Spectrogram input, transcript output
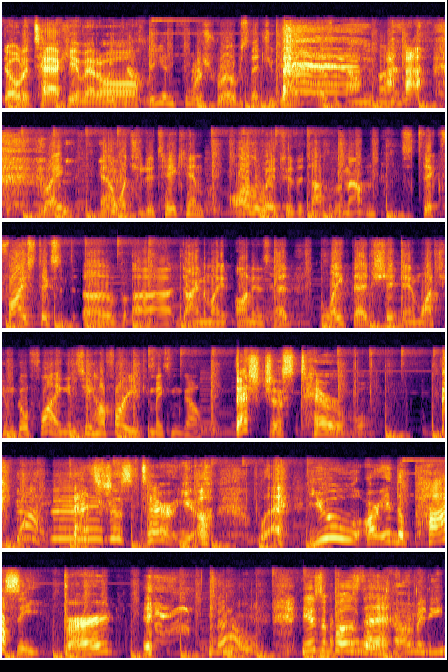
don't attack him at with all. the reinforced ropes that you got as a bounty hunter, right? And I want you to take him all the way to the top of a mountain, stick five sticks of uh, dynamite on his head, light that shit, and watch him go flying, and see how far you can make him go. That's just terrible. Why? That's just terrible. You, uh, you are in the posse, bird. No. You're supposed to. comedy.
